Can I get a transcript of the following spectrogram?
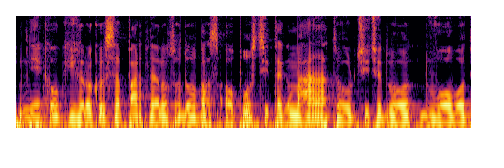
niekoľkých rokoch sa partner rozhodol vás opustiť, tak má na to určite dôvody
